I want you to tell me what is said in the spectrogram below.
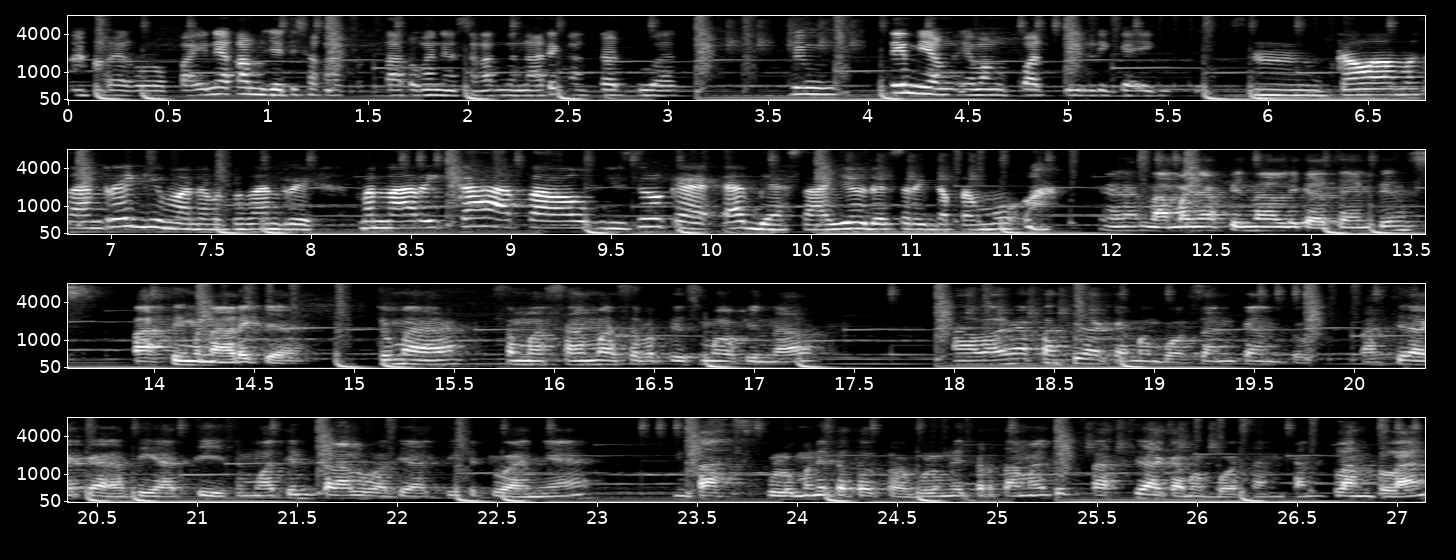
antara Eropa. Ini akan menjadi sangat pertarungan yang sangat menarik antara dua tim, tim yang emang kuat di Liga Inggris. Hmm, kalau Mas Andre gimana Mas Andre? Menarikkah atau justru kayak eh, biasa aja udah sering ketemu? Ya, namanya final Liga Champions pasti menarik ya. Cuma sama-sama seperti semua final, awalnya pasti agak membosankan tuh. Pasti agak hati-hati. Semua tim terlalu hati-hati keduanya entah 10 menit atau 20 menit pertama itu pasti agak membosankan pelan-pelan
